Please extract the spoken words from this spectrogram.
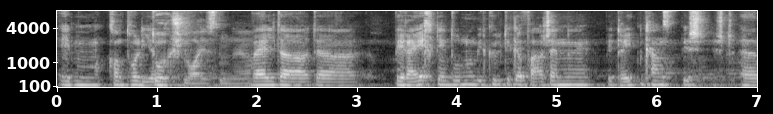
eben kontrollieren. Durchschleusen, ja. Weil der, der Bereich, den du nur mit gültiger Fahrschein betreten kannst, best- äh,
